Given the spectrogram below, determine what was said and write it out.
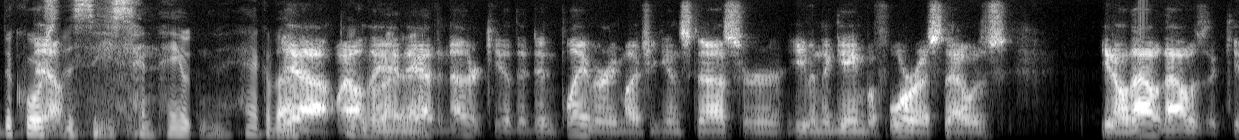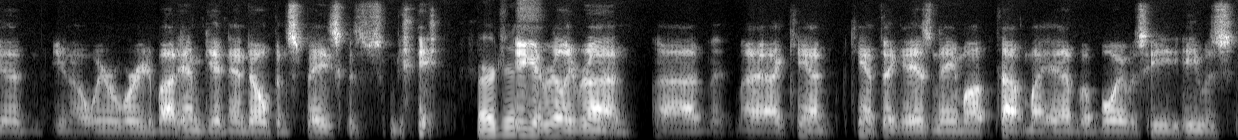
the course yeah. of the season. heck of a yeah. Well, they, had, they had another kid that didn't play very much against us, or even the game before us. That was, you know, that that was the kid. You know, we were worried about him getting into open space because Burgess. he could really run. Uh, I can't can't think of his name off the top of my head, but boy, was he he was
